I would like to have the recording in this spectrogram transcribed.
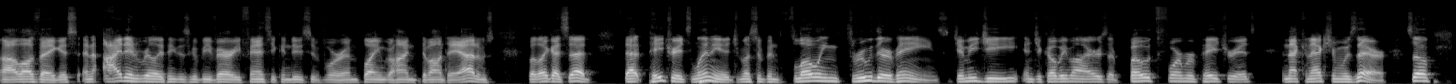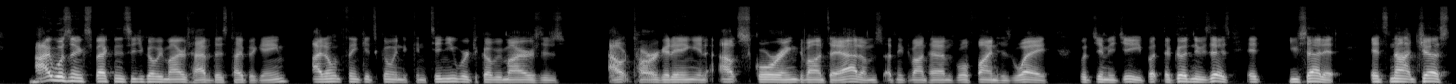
uh, Las Vegas, and I didn't really think this could be very fancy conducive for him playing behind Davante Adams. But like I said, that Patriots lineage must have been flowing through their veins. Jimmy G and Jakobi Meyers are both former Patriots, and that connection was there. So I wasn't expecting to see Jakobi Meyers have this type of game. I don't think it's going to continue where Jakobi Meyers is out targeting and outscoring Davante Adams. I think Davante Adams will find his way with Jimmy G. But the good news is, it you said it it's not just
